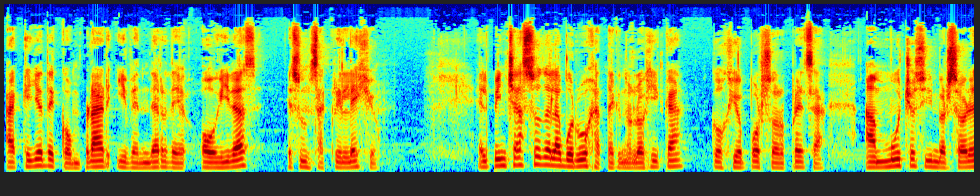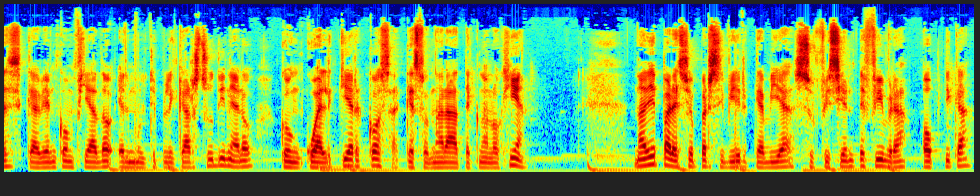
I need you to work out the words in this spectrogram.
aquello de comprar y vender de oídas es un sacrilegio. El pinchazo de la burbuja tecnológica cogió por sorpresa a muchos inversores que habían confiado en multiplicar su dinero con cualquier cosa que sonara a tecnología. Nadie pareció percibir que había suficiente fibra óptica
